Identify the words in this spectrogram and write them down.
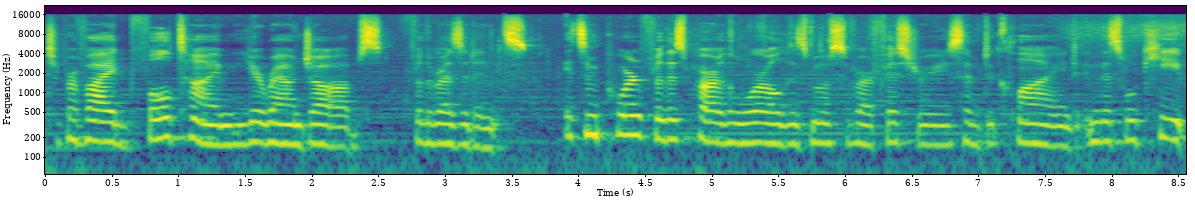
to provide full-time year-round jobs for the residents. It's important for this part of the world as most of our fisheries have declined and this will keep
